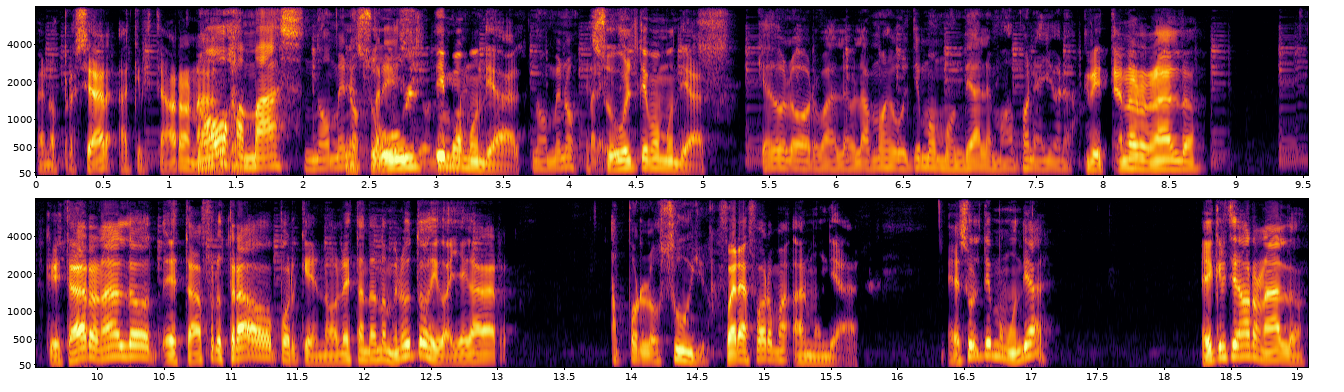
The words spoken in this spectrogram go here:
menospreciar a Cristiano Ronaldo. No, jamás. No En menos su último mundial. No menos En su último mundial. Qué dolor, vale. Hablamos de último mundial. Le vamos a poner a llorar. Cristiano Ronaldo. Cristiano Ronaldo está frustrado porque no le están dando minutos y va a llegar A por lo suyo. fuera de forma al mundial. Es su último mundial. Es Cristiano Ronaldo.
